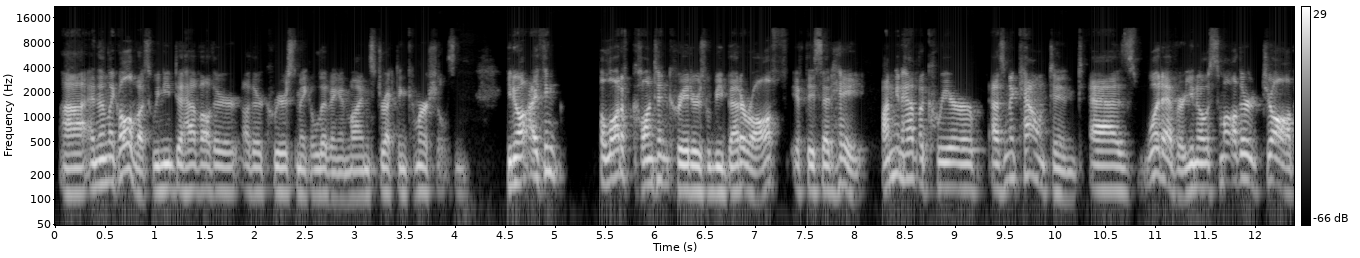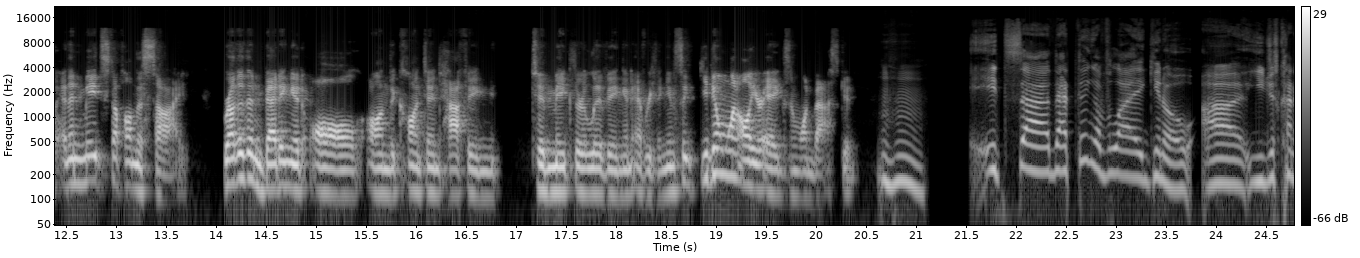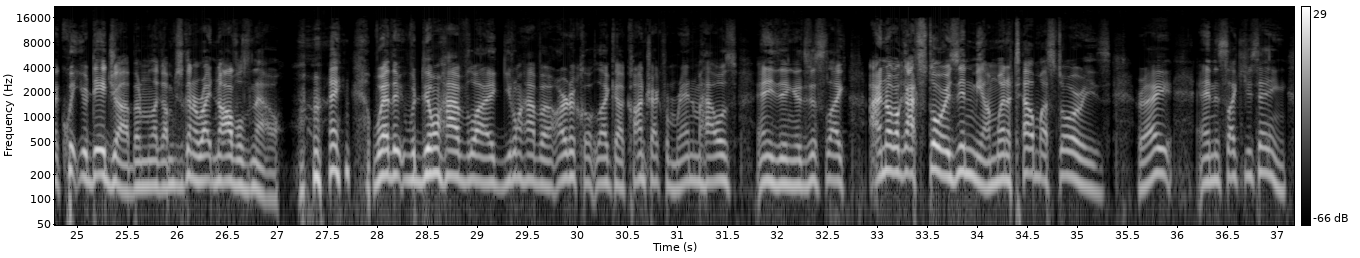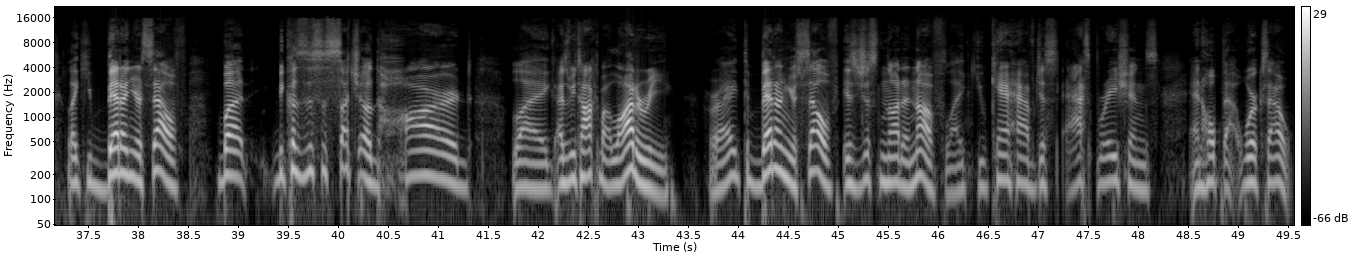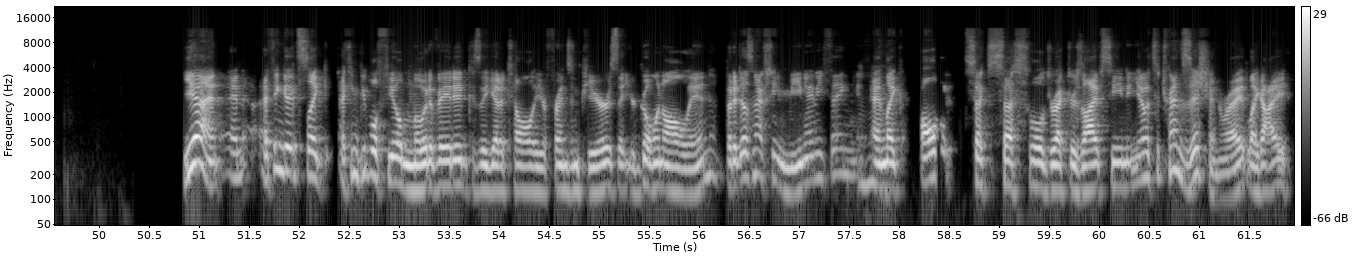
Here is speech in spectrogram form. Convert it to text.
uh, and then, like all of us, we need to have other other careers to make a living. And mine's directing commercials. And you know, I think a lot of content creators would be better off if they said, "Hey, I'm going to have a career as an accountant, as whatever, you know, some other job, and then made stuff on the side, rather than betting it all on the content having to make their living and everything." And it's like you don't want all your eggs in one basket. Mm-hmm it's uh, that thing of like you know uh, you just kind of quit your day job and I'm like I'm just gonna write novels now, right? Whether we don't have like you don't have an article like a contract from Random House anything. It's just like I know I got stories in me. I'm gonna tell my stories, right? And it's like you're saying like you bet on yourself, but because this is such a hard like as we talked about lottery, right? To bet on yourself is just not enough. Like you can't have just aspirations and hope that works out. Yeah, and, I think it's like I think people feel motivated because they get to tell all your friends and peers that you're going all in, but it doesn't actually mean anything. Mm-hmm. And like all the successful directors I've seen, you know, it's a transition, right? Like I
